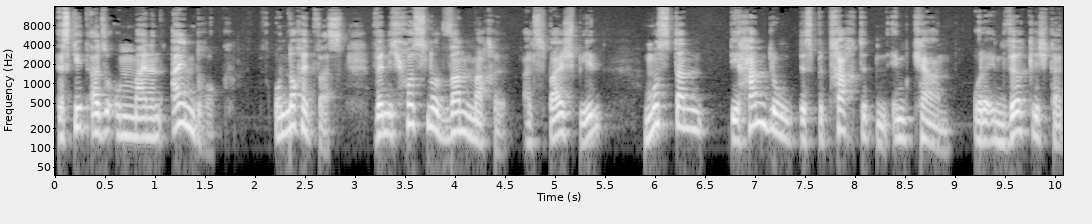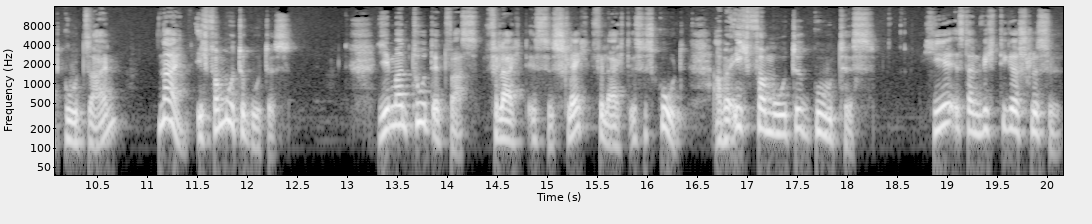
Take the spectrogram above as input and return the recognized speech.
Es geht also um meinen Eindruck. Und noch etwas, wenn ich Hosnodhan mache, als Beispiel, muss dann die Handlung des Betrachteten im Kern oder in Wirklichkeit gut sein? Nein, ich vermute Gutes. Jemand tut etwas, vielleicht ist es schlecht, vielleicht ist es gut, aber ich vermute Gutes. Hier ist ein wichtiger Schlüssel.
